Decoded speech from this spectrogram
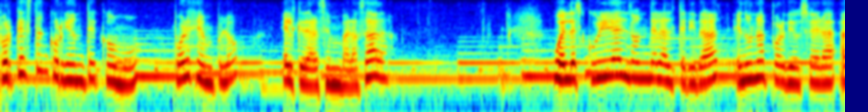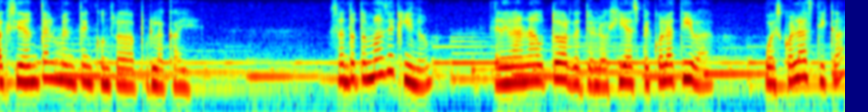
porque es tan corriente como, por ejemplo, el quedarse embarazada o el descubrir el don de la alteridad en una pordiosera accidentalmente encontrada por la calle. Santo Tomás de Aquino, el gran autor de teología especulativa o escolástica,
